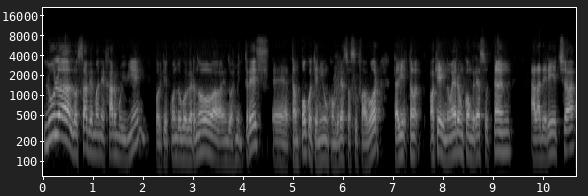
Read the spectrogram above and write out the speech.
Lula lo sabe manejar muy bien, porque cuando gobernó en 2003 eh, tampoco tenía un Congreso a su favor. Ok, no era un Congreso tan a la derecha,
